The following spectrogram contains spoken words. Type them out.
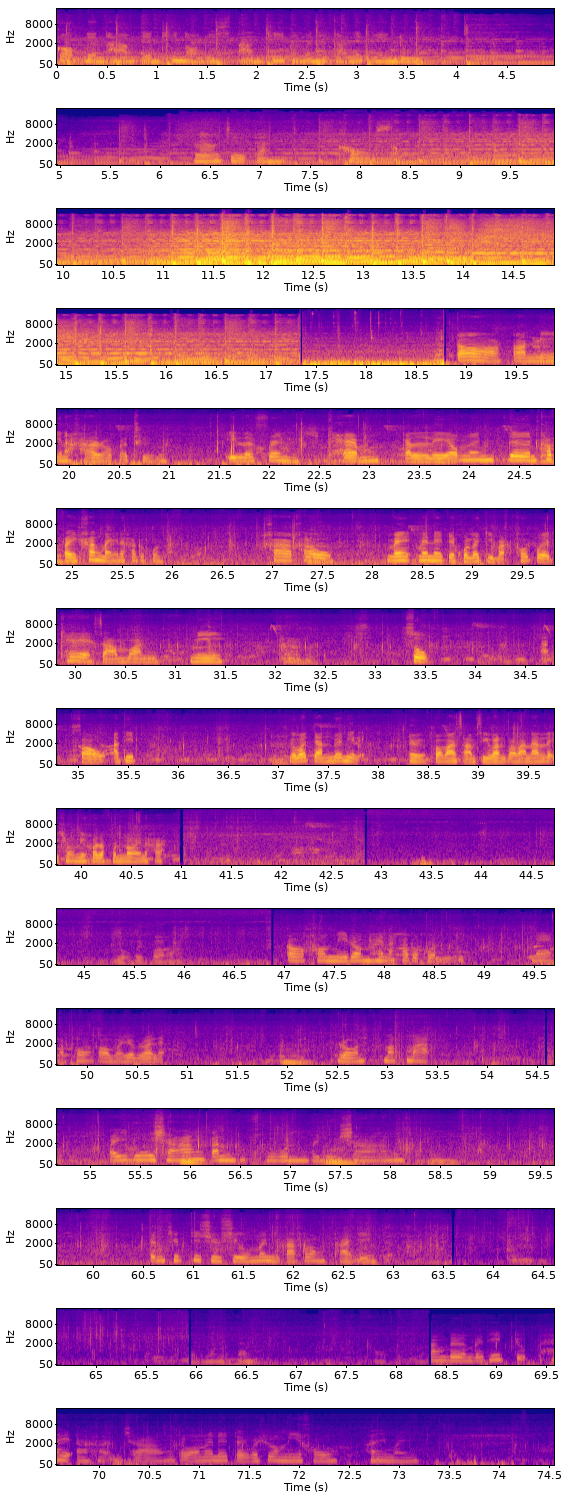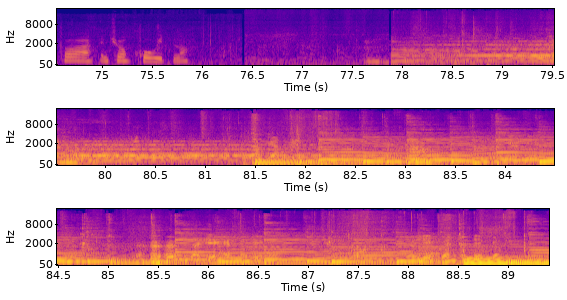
ก็ออกเดินทางเปลี่ยนที่นอนหรือสถานที่เป็นบรรยากาศให้ตัวเองดู แล้วเจอกันเขาสอบก็ตอนนี้นะคะเราก็ถึง Elephant Camp กันแล้วกำลังเดินเข้าไปข้างในนะคะทุกคน ค่าเข้า ไม่ไม่แน่ใจคนละกี่บาทเขาเปิดแค่สามวันมีศุกร์อะเสาร์อาทิตย์ หรือว่าจันทร์ด้วยนี่แหละ เออ ประมาณสามสี่วันประมาณนั้นแหละ ช่วงนี้เขารับคนน้อยนะคะลงไปป่าก็เขามีร่มให้นะคะทุกคน แม่กับพ่อก็ออกมาเรียบร้อยแล้ว ร้อนมาก ๆ ไปดูช้างกันทุกคนไปดูช้าง เป็นทริปที่ชิวๆไม่มีตากล้องถ่ายเองกำลังเดินไปที่จุดให้อาหารช้าง แต่ว่าไม่แน่ใจว่าช่วงนี้เขาให้ไหม เพราะว่าเป็นช่วงโควิดเนาะา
